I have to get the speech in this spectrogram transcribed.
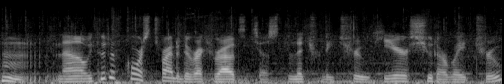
Hmm, now we could of course try the direct route just literally through here, shoot our way through.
